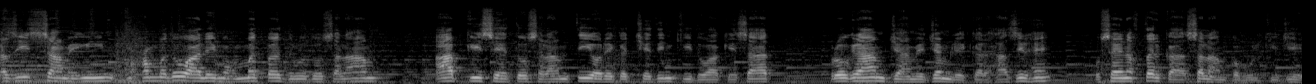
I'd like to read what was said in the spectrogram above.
عزیز سامعین، محمد و علیہ محمد پر درود و سلام۔ آپ کی صحت و سلامتی اور ایک اچھے دن کی دعا کے ساتھ پروگرام جامع جم لے کر حاضر ہیں۔ حسین اختر کا سلام قبول کیجیے۔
